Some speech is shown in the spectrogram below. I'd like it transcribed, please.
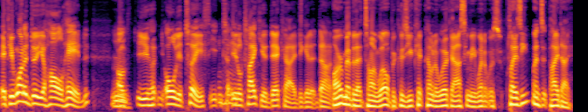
if you want to do your whole head Mm. of you, all your teeth, it, Mm-hmm. it'll take you a decade to get it done. I remember that time well because you kept coming to work asking me when it was Clesy, when's it payday?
